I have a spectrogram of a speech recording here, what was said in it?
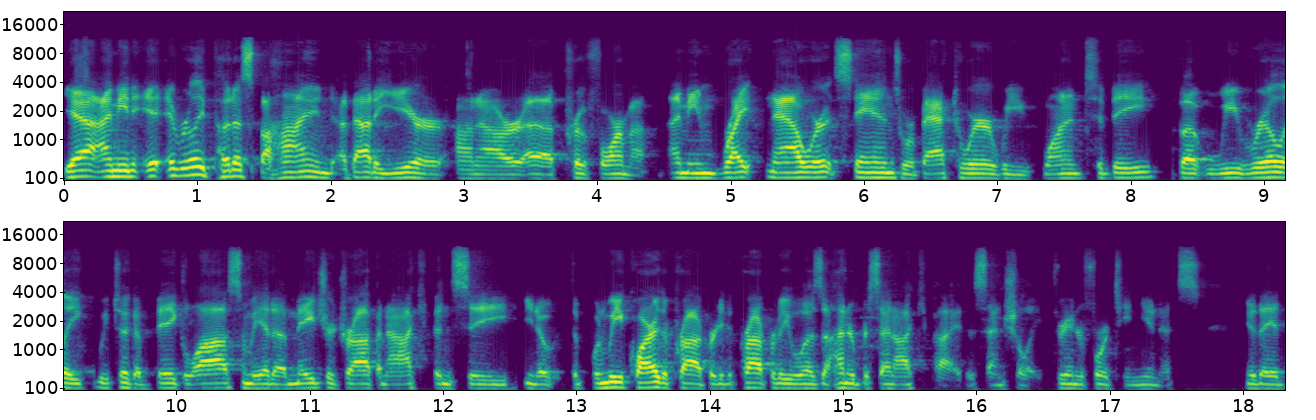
Yeah, I mean, it, it, really put us behind about a year on our uh, pro forma. I mean, right now where it stands, we're back to where we wanted to be, but we really we took a big loss and we had a major drop in occupancy. You know, the, when we acquired the property, the property was 100% occupied, essentially 314 units. Know, they had,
